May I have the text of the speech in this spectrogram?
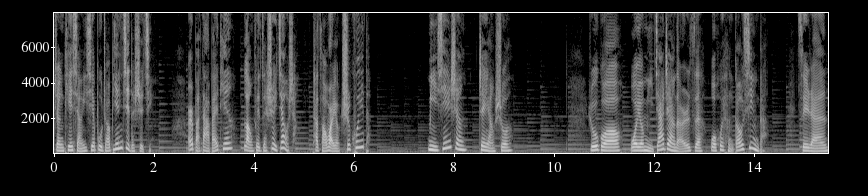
整天想一些不着边际的事情，而把大白天浪费在睡觉上，它早晚要吃亏的。”米先生这样说。如果我有米迦这样的儿子，我会很高兴的。虽然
